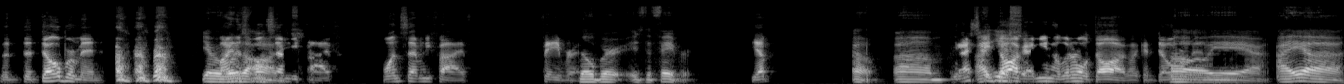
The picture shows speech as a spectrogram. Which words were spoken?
The the Doberman. Yeah, but minus one seventy five. One seventy five. Favorite. Dober is the favorite. Yep. Oh, um, when I say I, dog, yes. I mean a literal dog, like a Doberman. Oh yeah, yeah. I uh,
